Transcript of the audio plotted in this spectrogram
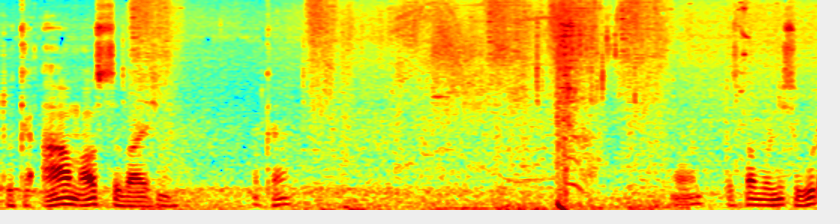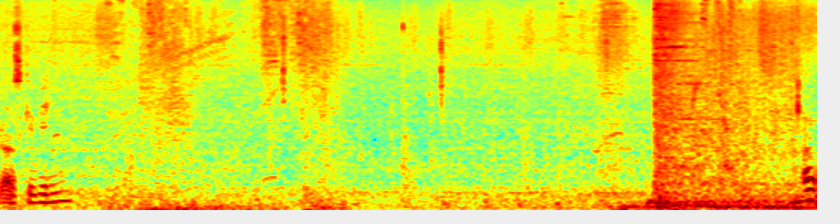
Drücke A, um auszuweichen. Okay. Das war wohl nicht so gut ausgewichen. Oh.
